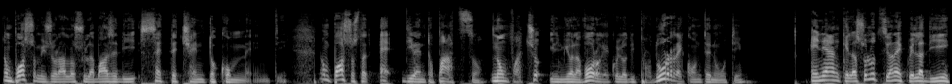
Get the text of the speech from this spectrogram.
Non posso misurarlo sulla base di 700 commenti. Non posso stare... Eh, divento pazzo. Non faccio il mio lavoro, che è quello di produrre contenuti. E neanche la soluzione è quella di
